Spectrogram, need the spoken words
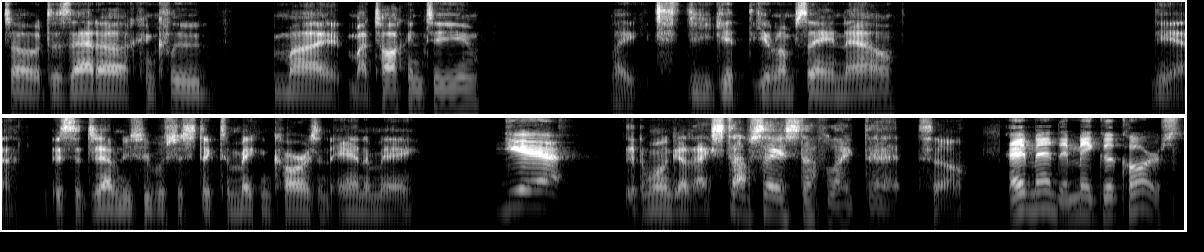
so does that uh conclude my my talking to you? Like do you get get what I'm saying now? Yeah. It's the Japanese people should stick to making cars and anime. Yeah. And the one guy's like, Stop saying stuff like that. So Hey man, they make good cars.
